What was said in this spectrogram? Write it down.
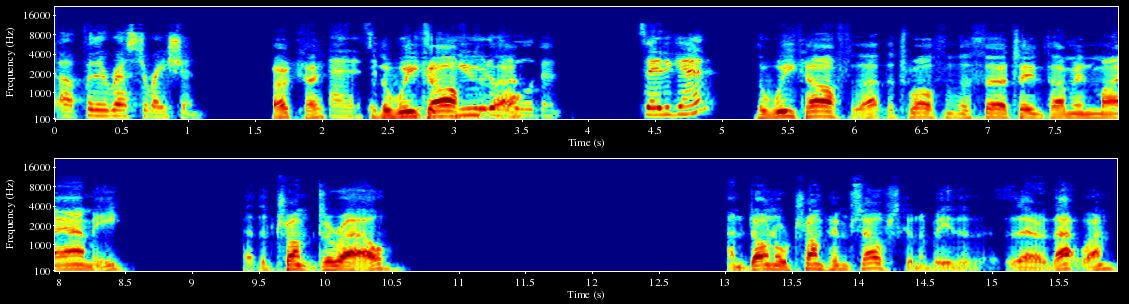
uh, for their restoration. Okay. And it's a, The week it's a after beautiful event. Say it again. The week after that, the 12th and the 13th, I'm in Miami at the Trump Doral. And Donald Trump himself's going to be th- there at that one.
